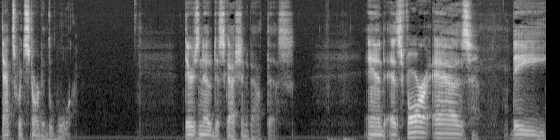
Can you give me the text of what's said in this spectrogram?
That's what started the war. There's no discussion about this. And as far as the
